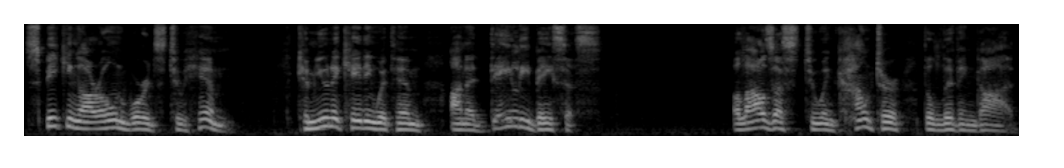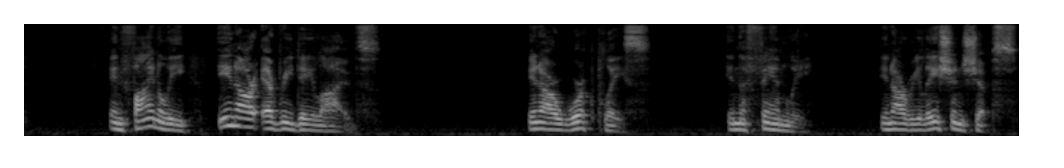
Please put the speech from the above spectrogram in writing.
speaking our own words to Him, communicating with Him on a daily basis, allows us to encounter the living God. And finally, in our everyday lives, in our workplace, in the family, in our relationships,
